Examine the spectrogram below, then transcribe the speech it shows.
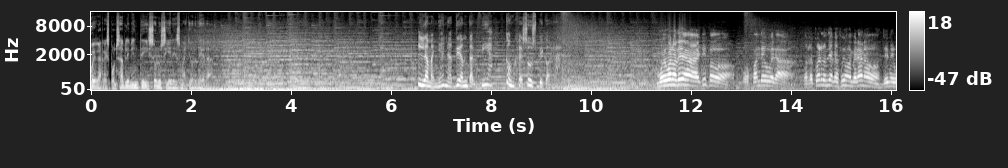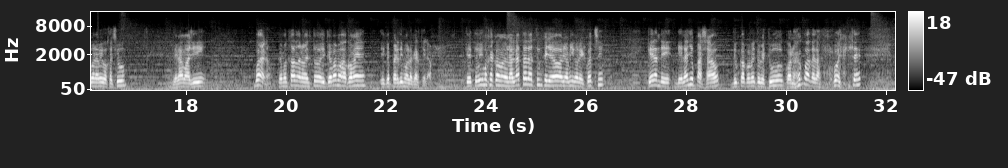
Juega responsablemente y solo si eres mayor de edad. La mañana de Andalucía con Jesús Vigorra. Muy buenos días, equipo. Pues Juan de Úbeda. Os recuerdo un día que fuimos en verano, yo y mi buen amigo Jesús. Llegamos allí. Bueno, que montándonos en todo y que vamos a comer y que perdimos la cartera. Que tuvimos que comer unas latas de atún que llevaba mi amigo en el coche, que eran de, del año pasado, de un campamento que estuvo con agua de la fuente.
